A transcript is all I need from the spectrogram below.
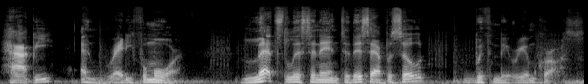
happy, and ready for more. Let's listen in to this episode with Miriam Cross.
